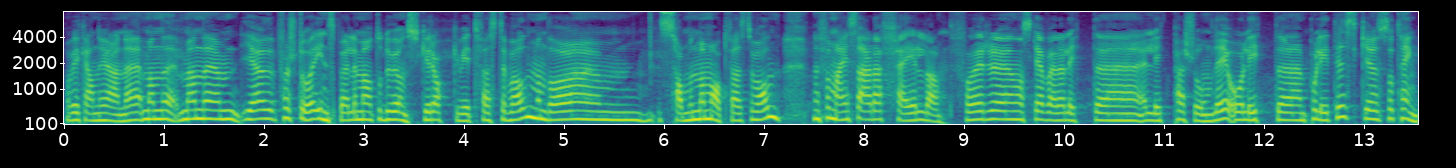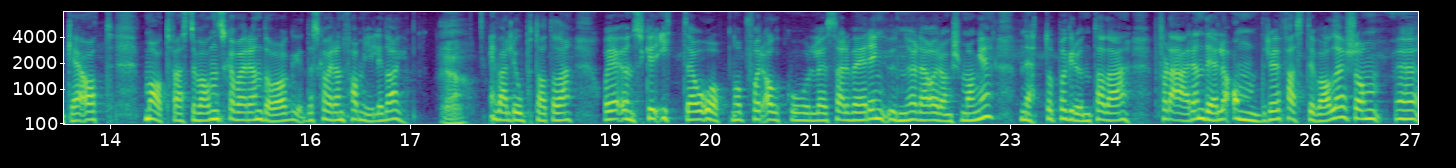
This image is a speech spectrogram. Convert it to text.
Og vi kan jo gjerne, men, men eh, jeg forstår innspillet med at du ønsker Akevittfestivalen, men da eh, sammen med Matfestivalen. Men for meg så er det feil, da. For eh, nå skal jeg være litt, litt personlig og litt politisk. Så tenker jeg at Matfestivalen skal være en dag, det skal være en familiedag. Ja. Jeg er veldig opptatt av det. Og jeg ønsker ikke å åpne opp for alkoholservering under det arrangementet, nettopp pga. det. For det er en del andre festivaler som, eh,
